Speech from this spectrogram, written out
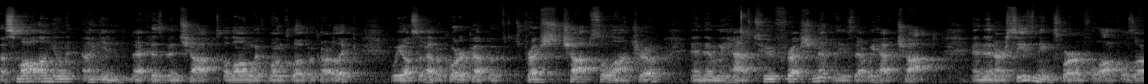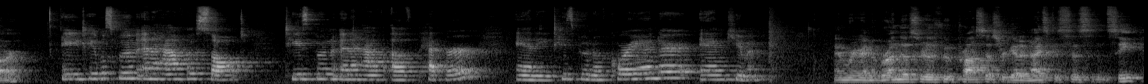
a small onion, onion that has been chopped along with one clove of garlic. We also have a quarter cup of fresh chopped cilantro, and then we have two fresh mint leaves that we have chopped. And then our seasonings for our falafels are a tablespoon and a half of salt, teaspoon and a half of pepper, and a teaspoon of coriander and cumin. And we're gonna run those through the food processor, get a nice consistency,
